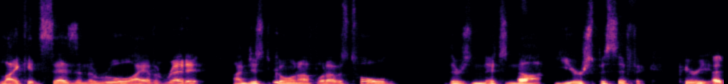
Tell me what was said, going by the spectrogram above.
like it says in the rule. I haven't read it. I'm just going off what I was told. There's, it's not year specific, period. I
